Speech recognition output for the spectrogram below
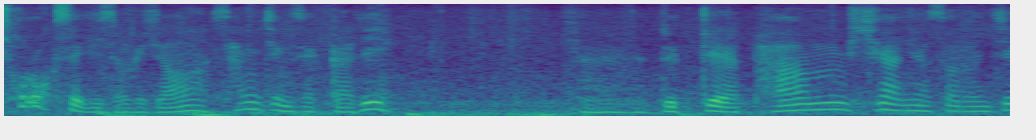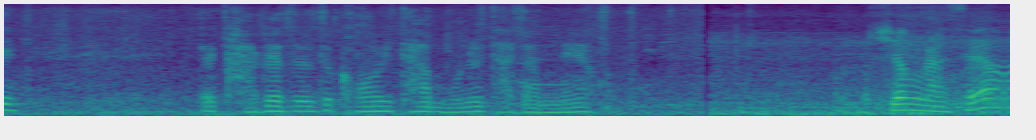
초록색이죠, 그죠? 상징 색깔이 아, 늦게 밤 시간이어서 그런지 가게들도 거의 다 문을 닫았네요. 기억나세요?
